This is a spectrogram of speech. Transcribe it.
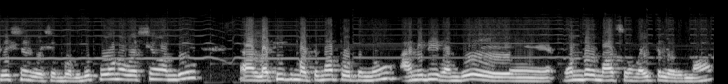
கிருஷ்ணர் வேஷம் போடுறது போன வருஷம் வந்து லக்கிக்கு மட்டும்தான் போட்டிருந்தோம். அனிபி வந்து ஒன்பது மாசம் வயிற்றுல இருந்தான்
